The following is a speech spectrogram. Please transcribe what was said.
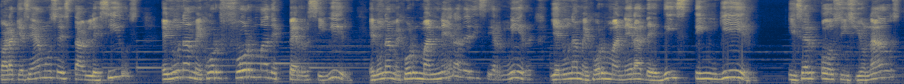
para que seamos establecidos en una mejor forma de percibir, en una mejor manera de discernir y en una mejor manera de distinguir y ser posicionados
